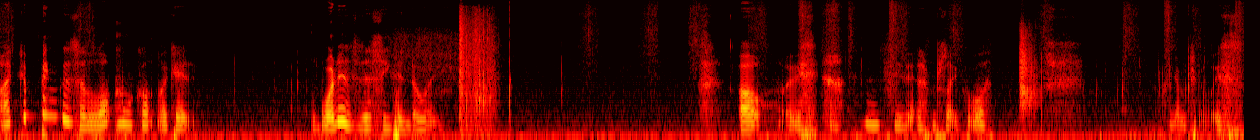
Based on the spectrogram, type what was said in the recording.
I this a lot more complicated. What is this even doing? Oh, I didn't see that. I was like, what? I'm just gonna leave.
